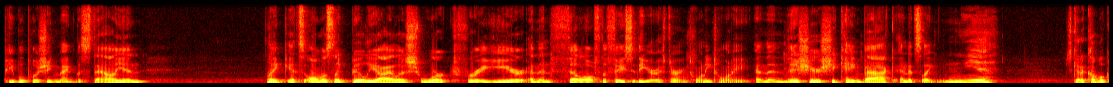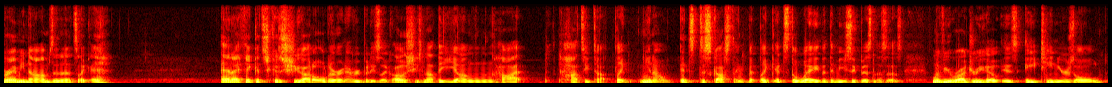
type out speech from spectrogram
people pushing Meg The Stallion, like it's almost like Billie Eilish worked for a year and then fell off the face of the earth during 2020. And then this year she came back and it's like, yeah. She's got a couple Grammy noms and then it's like, eh. And I think it's because she got older and everybody's like, oh, she's not the young, hot, hotsy top. Like, you know, it's disgusting, but like it's the way that the music business is. Olivia Rodrigo is 18 years old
